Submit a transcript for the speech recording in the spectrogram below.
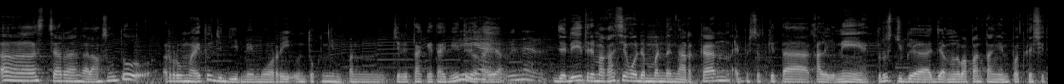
eh, secara nggak langsung tuh rumah itu jadi memori untuk nyimpen cerita kita gitu ya iya kayak. bener Jadi terima kasih yang udah mendengarkan episode kita kali ini. Terus juga jangan lupa pantengin podcast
